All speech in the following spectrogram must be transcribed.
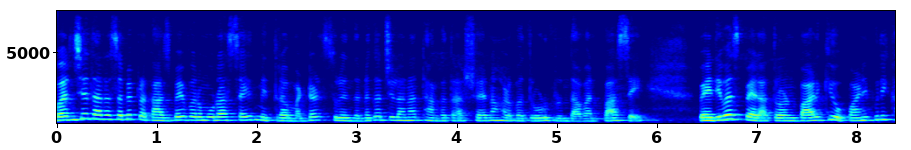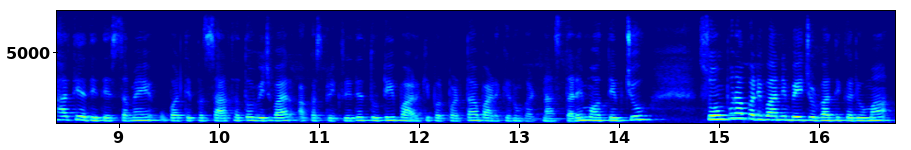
બનશે ધારાસભ્ય પ્રકાશભાઈ વરમોરા સહિત મિત્ર મંડળ સુરેન્દ્રનગર જિલ્લાના થાંગતરા શહેરના હળવદ રોડ વૃંદાવન પાસે. બે દિવસ પહેલા ત્રણ બાળકીઓ પાણીપુરી ખાતી હતી. તે સમયે ઉપરથી પસાર થતો વીજવાયર આકસ્મિક રીતે તૂટી બાળકી પર પડતા બાળકીનું ઘટના સ્થળે મોત નીપજ્યું. સોમપુરા પરિવારની બે જોડવા દીકરીઓમાં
